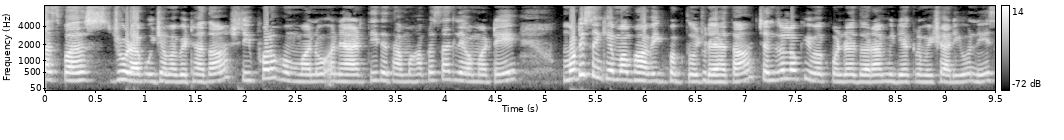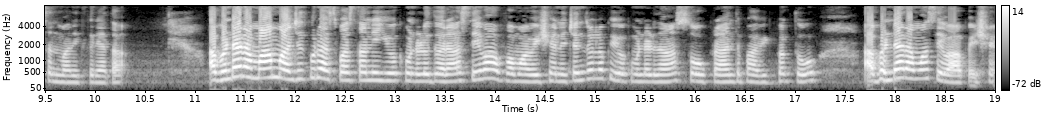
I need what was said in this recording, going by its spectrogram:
આસપાસ જોડા પૂજામાં બેઠા હતા. શ્રીફળ, હોમવાનો અને આરતી તથા મહાપ્રસાદ લેવા માટે મોટી સંખ્યામાં ભાવિક ભક્તો જોડાયા હતા. ચંદ્રલોક યુવક મંડળ દ્વારા મીડિયા કર્મચારીઓને સન્માનિત કર્યા હતા. આ ભંડારામાં માંજલપુર આસપાસના યુવક મંડળો દ્વારા સેવા આપવામાં આવે છે અને ચંદ્રલોક યુવક મંડળના સો ઉપરાંત ભાવિક ભક્તો આ ભંડારામાં સેવા આપે છે.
